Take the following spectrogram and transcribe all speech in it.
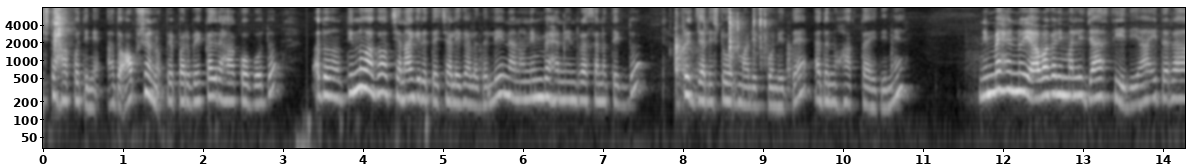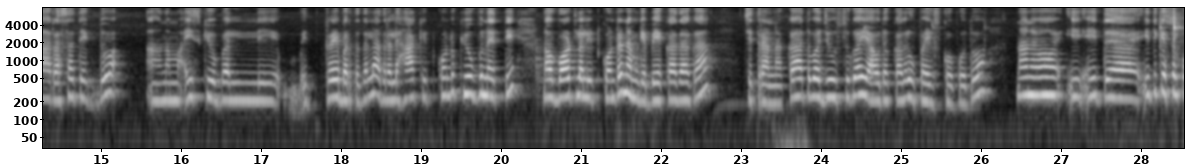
ಇಷ್ಟು ಹಾಕೋತೀನಿ. ಅದು ಆಪ್ಷನ್ನು ಪೆಪ್ಪರ್ ಬೇಕಾದರೆ ಹಾಕೋಬೋದು. ಅದು ತಿನ್ನುವಾಗ ಚೆನ್ನಾಗಿರುತ್ತೆ ಚಳಿಗಾಲದಲ್ಲಿ. ನಾನು ನಿಂಬೆ ಹಣ್ಣಿನ ರಸನ ತೆಗೆದು ಫ್ರಿಜ್ಜಲ್ಲಿ ಸ್ಟೋರ್ ಮಾಡಿಟ್ಕೊಂಡಿದ್ದೆ. ಅದನ್ನು ಹಾಕ್ತಾ ಇದ್ದೀನಿ. ನಿಂಬೆಹಣ್ಣು ಯಾವಾಗ ನಿಮ್ಮಲ್ಲಿ ಜಾಸ್ತಿ ಇದೆಯಾ? ಈ ಥರ ರಸ ತೆಗೆದು ನಮ್ಮ ಐಸ್ ಕ್ಯೂಬಲ್ಲಿ ಟ್ರೇ ಬರ್ತದಲ್ಲ, ಅದರಲ್ಲಿ ಹಾಕಿಟ್ಕೊಂಡು ಕ್ಯೂಬ್ನೆತ್ತಿ ನಾವು ಬಾಟ್ಲಲ್ಲಿ ಇಟ್ಕೊಂಡ್ರೆ ನಮಗೆ ಬೇಕಾದಾಗ ಚಿತ್ರಾನ್ನಕ್ಕೆ ಅಥವಾ ಜ್ಯೂಸುಗ ಯಾವುದಕ್ಕಾದರೂ ಉಪಯೋಗಿಸ್ಕೋಬೋದು. ನಾನು ಇದು, ಇದಕ್ಕೆ ಸ್ವಲ್ಪ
